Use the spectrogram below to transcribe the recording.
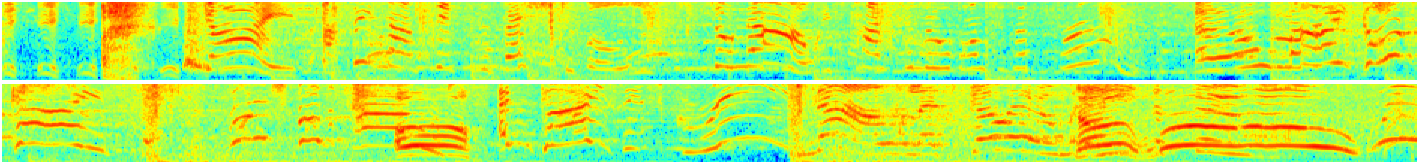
Guys, I think that's it for the vegetables. So now it's time to move on to the fruit. Oh my god, guys! It's SpongeBob's house! Oh. And guys, it's green! Now let's go home No. and eat the food. Whee!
